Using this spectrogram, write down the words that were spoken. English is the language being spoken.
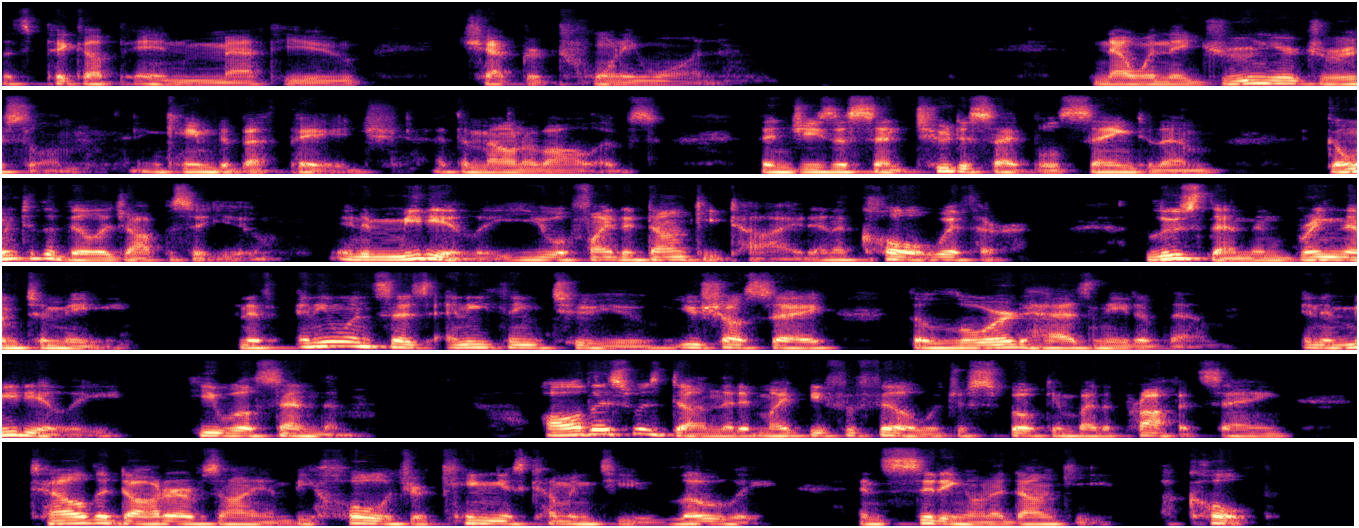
Let's pick up in Matthew chapter 21. Now, when they drew near Jerusalem and came to Bethphage at the Mount of Olives, then Jesus sent two disciples, saying to them, Go into the village opposite you, and immediately you will find a donkey tied and a colt with her. Loose them and bring them to me. And if anyone says anything to you, you shall say, The Lord has need of them, and immediately he will send them. All this was done that it might be fulfilled, which was spoken by the prophet, saying, Tell the daughter of Zion, Behold, your king is coming to you, lowly, and sitting on a donkey, a colt,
